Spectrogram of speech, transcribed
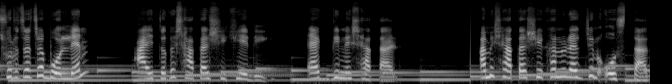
ছোট চাচা বললেন আই তোকে সাঁতার শিখিয়ে দিই। একদিনে সাঁতার। আমি সাঁতার শেখানোর একজন ওস্তাদ।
